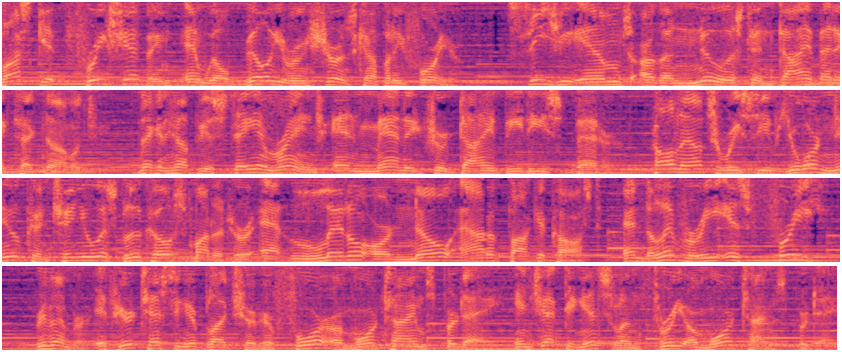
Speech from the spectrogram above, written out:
Plus, get free shipping and we'll bill your insurance company for you. CGMs are the newest in diabetic technology. They can help you stay in range and manage your diabetes better. Call now to receive your new continuous glucose monitor at little or no out-of-pocket cost. And delivery is free. Remember, if you're testing your blood sugar four or more times per day, injecting insulin three or more times per day,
